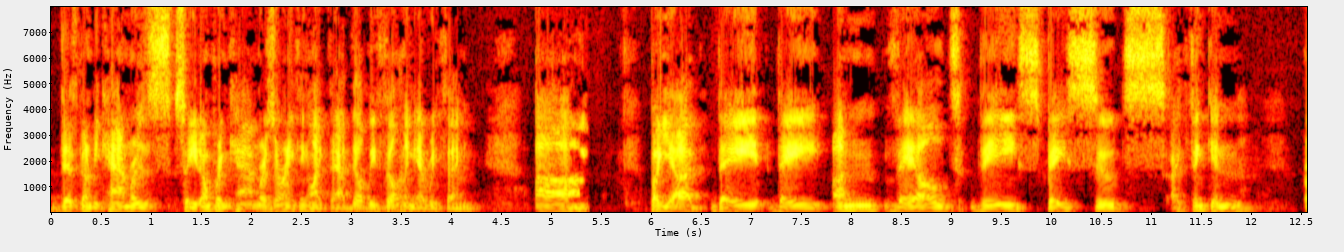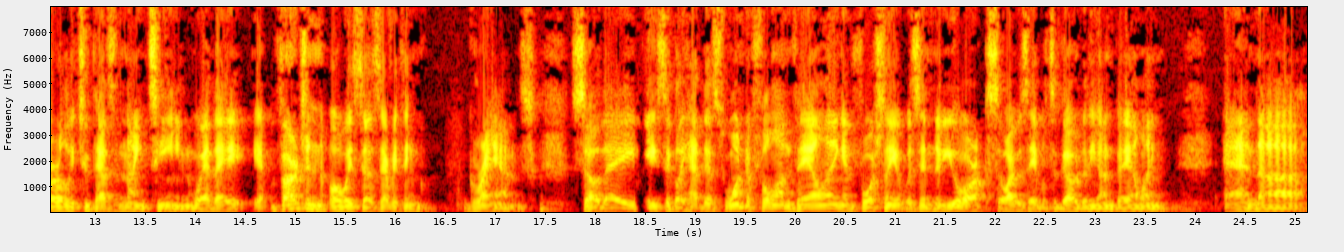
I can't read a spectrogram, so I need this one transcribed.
there's going to be cameras, so you don't bring cameras or anything like that. They'll be filming everything. Um, but yeah, they they unveiled the spacesuits. I think in early 2019, where they Virgin always does everything grand. So they basically had this wonderful unveiling. Unfortunately, it was in New York, so I was able to go to the unveiling. And uh,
